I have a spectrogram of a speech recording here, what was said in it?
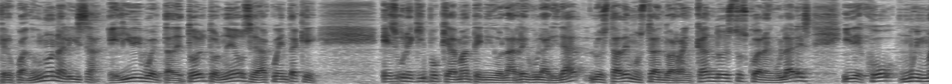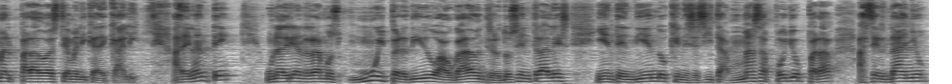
pero cuando uno analiza el ida y vuelta de todo el torneo se da cuenta que es un equipo que ha mantenido la regularidad, lo está demostrando arrancando estos cuadrangulares y dejó muy mal parado a este América de Cali. Adelante, un Adrián Ramos muy perdido, ahogado entre los dos centrales y entendiendo que necesita más apoyo para hacer daño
